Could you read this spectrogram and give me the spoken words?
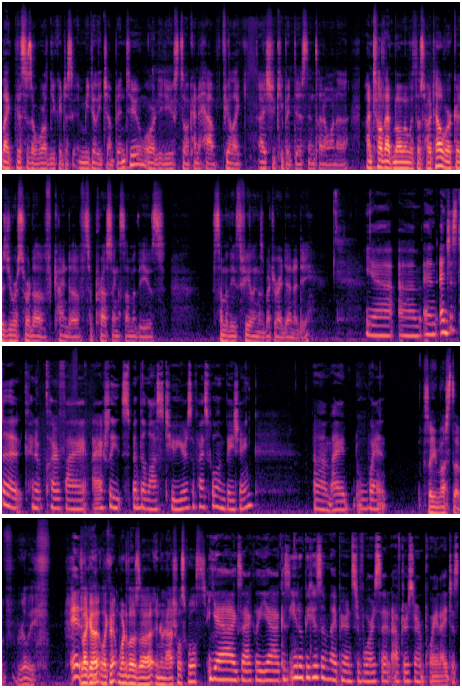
like this is a world you could just immediately jump into, or did you still kind of have feel like I should keep a distance? I don't want to. Until that moment with those hotel workers, you were sort of kind of suppressing some of these some of these feelings about your identity. Yeah, um, and and just to kind of clarify, I actually spent the last two years of high school in Beijing. Um, I went. So you must have really. It, like a like one of those uh, international schools. Yeah, exactly. Yeah, because you know because of my parents' divorce, at after a certain point, I just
